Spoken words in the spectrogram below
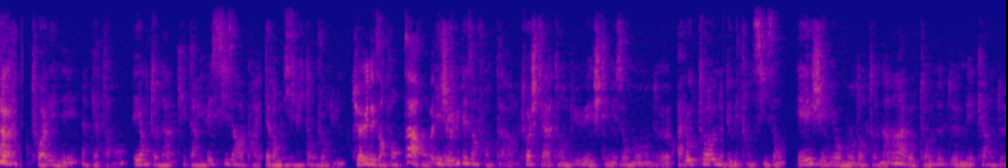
Toi, l'aîné, 24 ans, et Antonin, qui est arrivé 6 ans après, qui a donc 18 ans aujourd'hui. Tu as eu des enfants tard, on va dire. Et j'ai eu des enfants tard. Toi, je t'ai attendu et je t'ai mis au monde euh, à l'automne de mes 36 ans. Et j'ai mis au monde Antonin à l'automne de mes 42.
